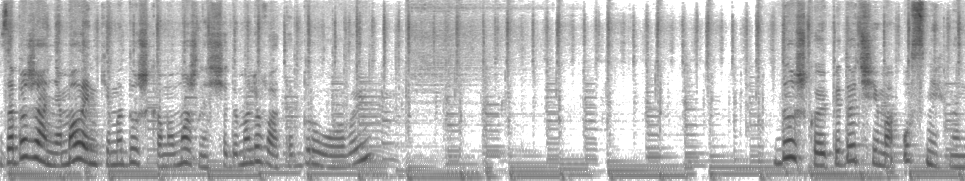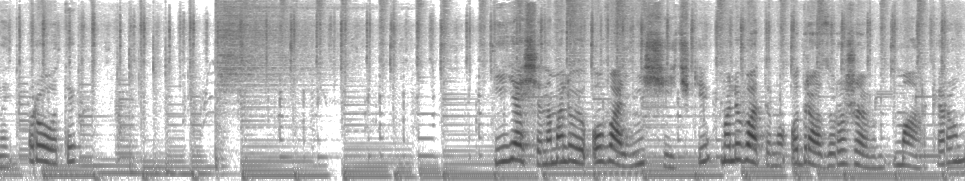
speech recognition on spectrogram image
За бажанням маленькими дужками можна ще домалювати брови. Дужкою під очима усміхнений ротик. І я ще намалюю овальні щічки, малюватиму одразу рожевим маркером.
